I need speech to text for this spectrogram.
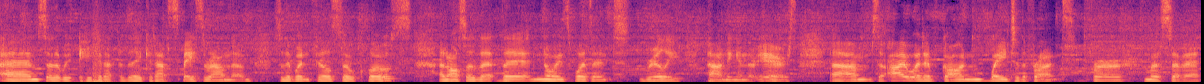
um, so that we, he could they could have space around them so they wouldn't feel so close and also that the noise wasn't really pounding in their ears um, so I would have gone way to the front for most of it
